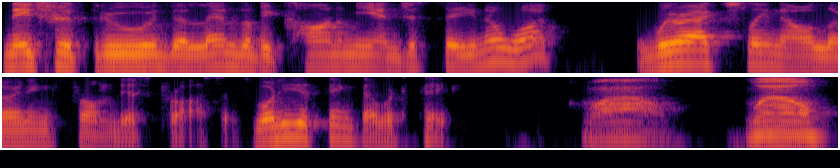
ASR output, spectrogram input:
nature through the lens of economy and just say, you know what? We're actually now learning from this process. What do you think that would take? Wow. Well,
